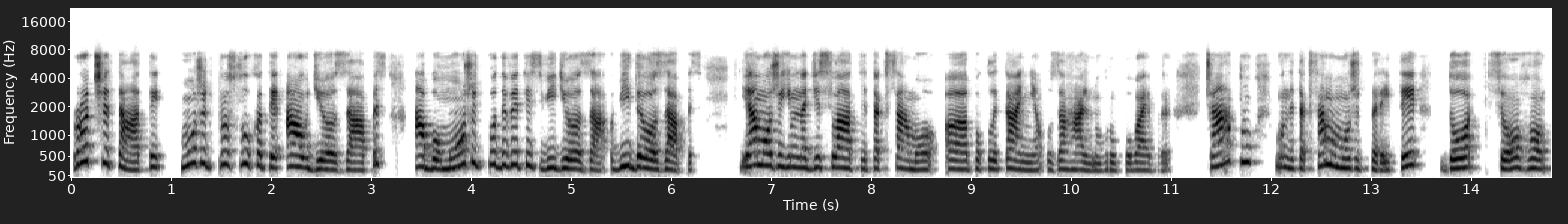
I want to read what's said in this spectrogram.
прочитати, можуть прослухати аудіозапис або можуть подивитись відеоза- відеозапис. Я можу їм надіслати так само покликання у загальну групу Viber чату. Вони так само можуть перейти до цього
